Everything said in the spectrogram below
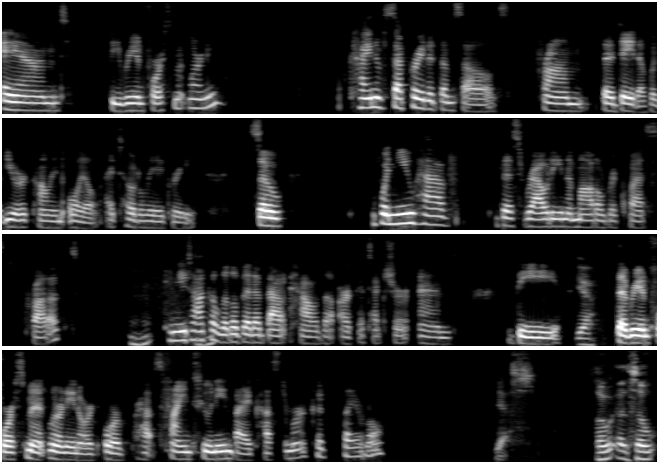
and the reinforcement learning have kind of separated themselves from the data, what you were calling oil. I totally agree. So when you have this routing a model request product, mm-hmm. can you talk mm-hmm. a little bit about how the architecture and the yeah the reinforcement learning or or perhaps fine tuning by a customer could play a role? Yes. So, uh, so,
